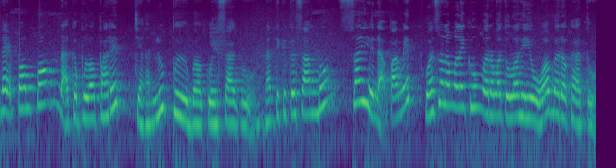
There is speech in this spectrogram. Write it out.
Naik pompong, nak ke Pulau Parit, jangan lupa bawa kue sagu. Nanti kita sambung, saya nak pamit. Wassalamualaikum warahmatullahi wabarakatuh.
